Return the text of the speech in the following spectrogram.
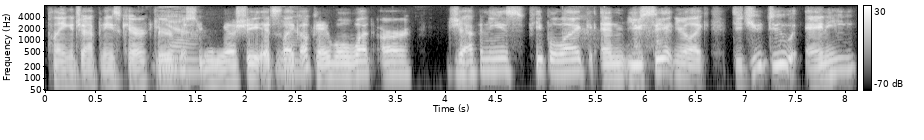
playing a Japanese character, yeah. Mr. Yunioshi. It's yeah. like, okay, well, what are Japanese people like, and you see it and you're like, did you do any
